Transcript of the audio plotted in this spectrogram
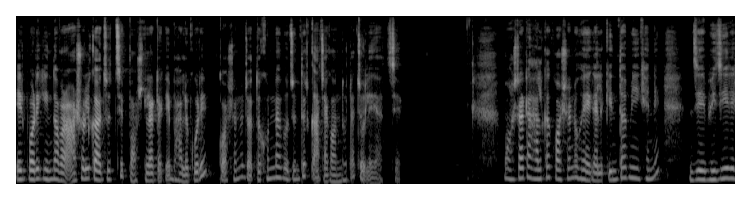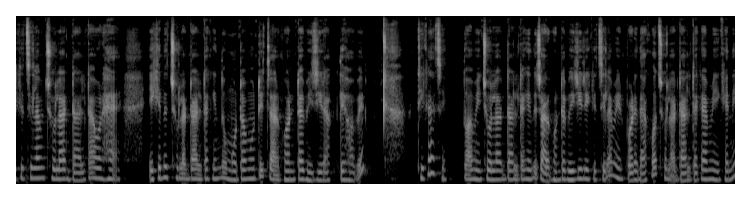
এরপরে কিন্তু আমার আসল কাজ হচ্ছে মশলাটাকে ভালো করে কষানো যতক্ষণ না পর্যন্ত কাঁচা গন্ধটা চলে যাচ্ছে। মশলাটা হালকা কষানো হয়ে গেলে কিন্তু আমি এখানে যে ভিজিয়ে রেখেছিলাম ছোলার ডালটা, ওর হ্যাঁ এখানে ছোলার ডালটা কিন্তু মোটামুটি চার ঘণ্টা ভিজিয়ে রাখতে হবে। ঠিক আছে? তো আমি ছোলার ডালটা কিন্তু চার ঘণ্টা ভিজিয়ে রেখেছিলাম। এরপরে দেখো ছোলার ডালটাকে আমি এখানে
